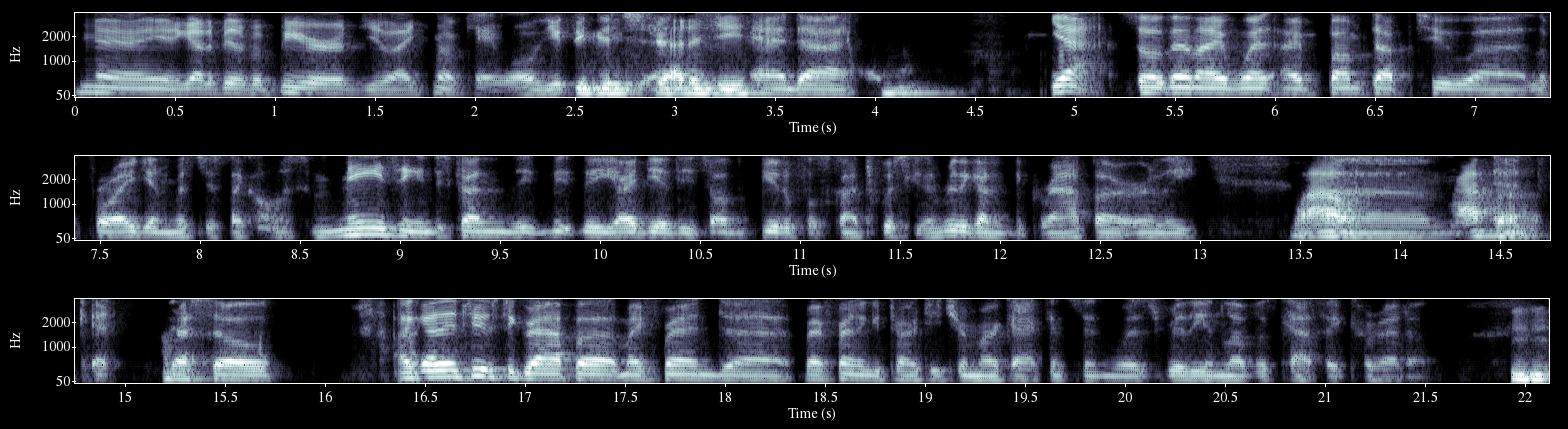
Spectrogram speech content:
yeah, you got a bit of a beard. You're like, okay, well, you can good strategy. and uh yeah so then i went i bumped up to uh Laphroaig and was just like oh it's amazing and just got the, the idea of these all the beautiful scotch whiskeys i really got into grappa early. Wow. um Grappa. and, and espresso i got introduced to grappa. My friend uh my friend and guitar teacher mark atkinson was really in love with cafe corretto Mhm.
